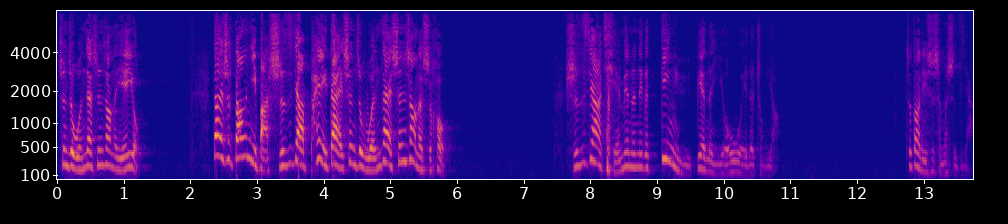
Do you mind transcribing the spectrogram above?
甚至纹在身上的也有。但是，当你把十字架佩戴甚至纹在身上的时候，十字架前面的那个定语变得尤为的重要。这到底是什么十字架？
